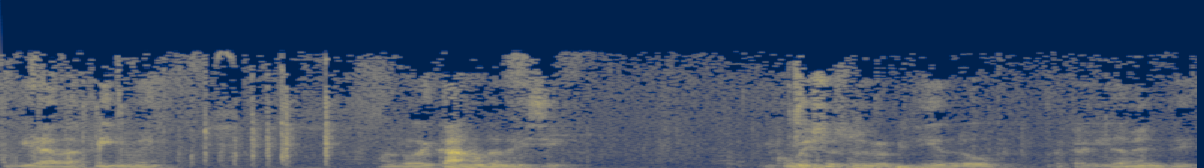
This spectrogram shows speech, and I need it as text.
su mirada firme, cuando decano de medicina. Y con eso estoy repitiendo atrevidamente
